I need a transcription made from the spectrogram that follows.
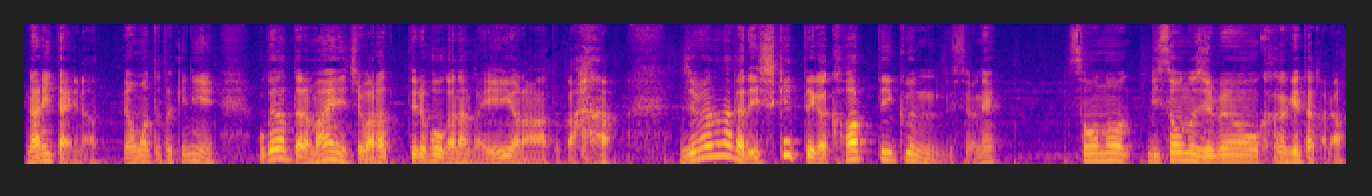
なりたいなって思った時に僕だったら毎日笑ってる方がなんかええよなとか 自分の中で意思決定が変わっていくんですよね。その理想の自分を掲げたから。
